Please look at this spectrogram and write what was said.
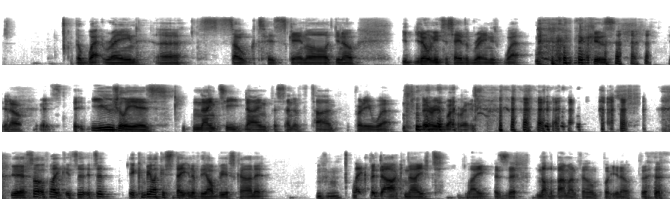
the wet rain uh, soaked his skin or you know you, you don't need to say the rain is wet because you know it's it usually is 99% of the time pretty wet. Very wet rain. yeah, sort of like it's a, it's a it can be like a statement of the obvious, can't it? Mm-hmm. Like the Dark Knight, like as if not the Batman film, but you know the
